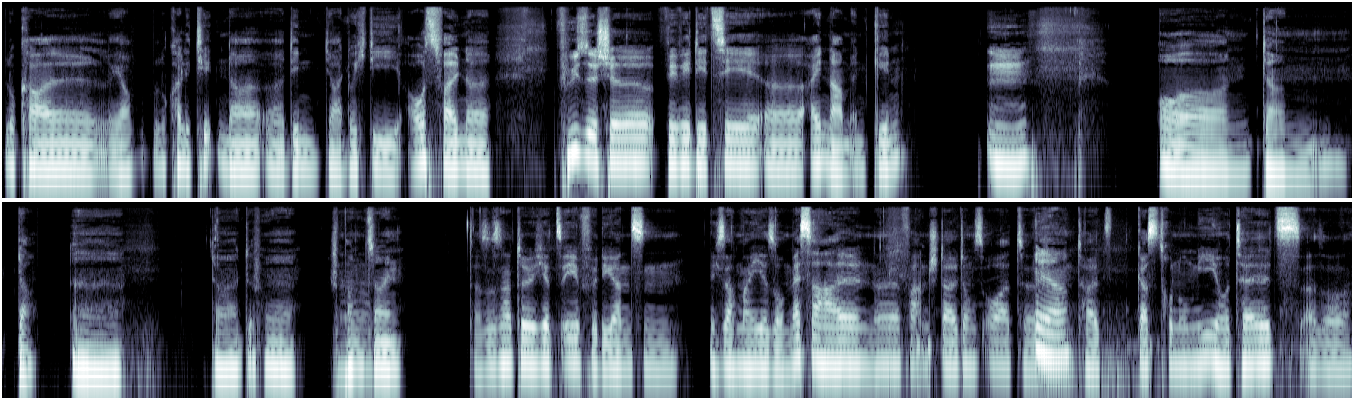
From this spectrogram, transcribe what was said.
lokal, ja, Lokalitäten da, äh, denen ja durch die ausfallende physische WWDC äh, Einnahmen entgehen. Mhm. Und ähm, ja, äh, da dürfen wir gespannt Ja. sein. Das ist natürlich jetzt eh für die ganzen, ich sag mal hier so Messehallen, ne, Veranstaltungsorte Ja. und halt Gastronomie, Hotels, also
